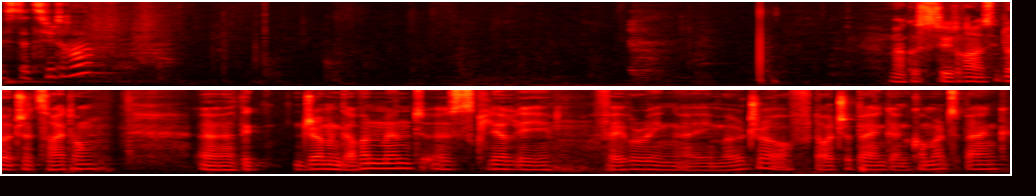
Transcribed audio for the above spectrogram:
Mr. Zydra? Markus Zydra, Süddeutsche Zeitung. Uh, the German government is clearly favoring a merger of Deutsche Bank and Commerzbank.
